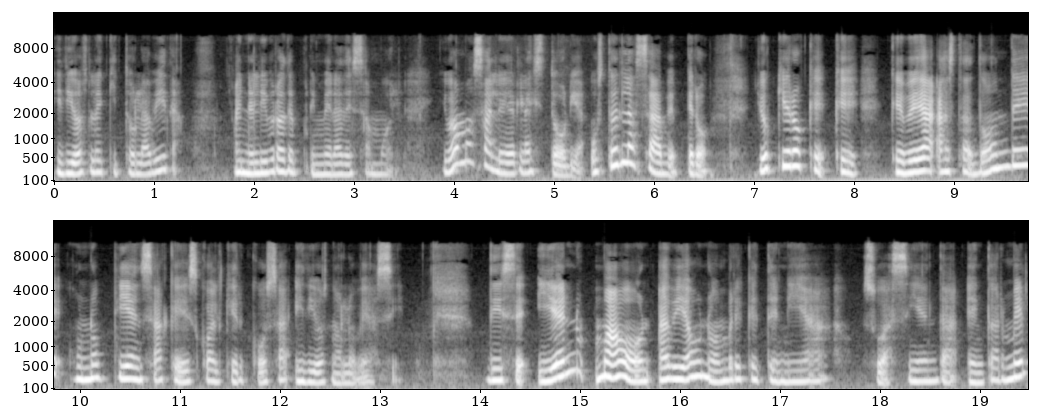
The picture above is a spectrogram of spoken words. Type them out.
y Dios le quitó la vida. En el libro de Primera de Samuel. Y vamos a leer la historia. Usted la sabe, pero yo quiero que, que, que vea hasta dónde uno piensa que es cualquier cosa y Dios no lo ve así. Dice, y en Maón había un hombre que tenía su hacienda en Carmel,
